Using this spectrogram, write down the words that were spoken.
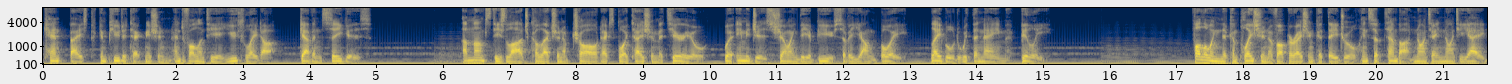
Kent based computer technician and volunteer youth leader, Gavin Seegers. Amongst his large collection of child exploitation material were images showing the abuse of a young boy, labelled with the name Billy. Following the completion of Operation Cathedral in September 1998,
